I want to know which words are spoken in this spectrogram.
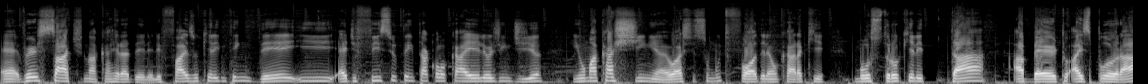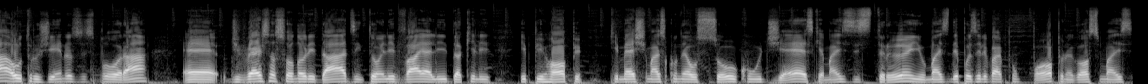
é, versátil na carreira dele. Ele faz o que ele entender e é difícil tentar colocar ele hoje em dia em uma caixinha. Eu acho isso muito foda. Ele é um cara que mostrou que ele tá aberto a explorar outros gêneros, explorar é, diversas sonoridades, então ele vai ali daquele hip hop que mexe mais com o neo soul, com o jazz, que é mais estranho, mas depois ele vai para um pop, um negócio mais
